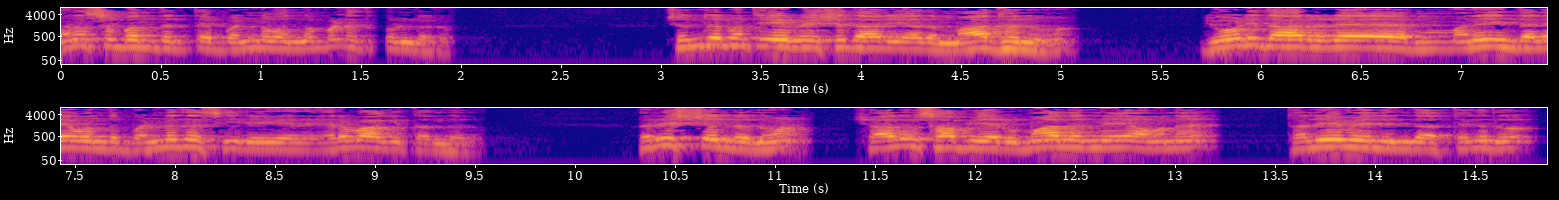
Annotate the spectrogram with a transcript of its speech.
ಮನಸ್ಸು ಬಂದಂತೆ ಬಣ್ಣವನ್ನು ಬಳಿದುಕೊಂಡರು. ಚಂದ್ರಮತಿಯ ವೇಷಧಾರಿಯಾದ ಮಾಧನು ಜೋಡಿದಾರರ ಮನೆಯಿಂದಲೇ ಒಂದು ಬಣ್ಣದ ಸೀರೆ ಎರವಾಗಿ ತಂದನು. ಹರಿಶ್ಚಂದ್ರನು ಶಾಲು ಸಾಬಿಯ ರುಮಾಲನ್ನೇ ಅವನ ತಲೆಯ ಮೇಲಿಂದ ತೆಗೆದು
